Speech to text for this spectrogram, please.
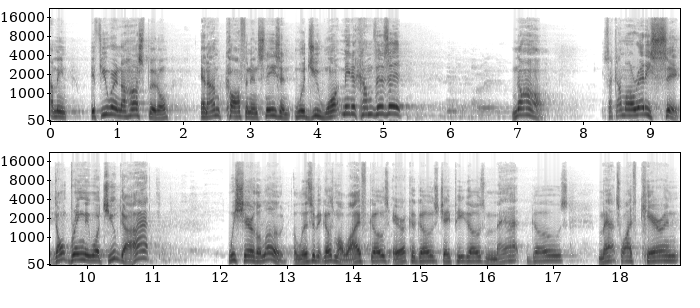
I mean, if you were in the hospital and I'm coughing and sneezing, would you want me to come visit? No. It's like I'm already sick. Don't bring me what you got. We share the load. Elizabeth goes, my wife goes, Erica goes, JP goes, Matt goes. Matt's wife Karen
